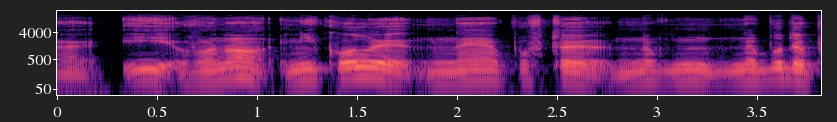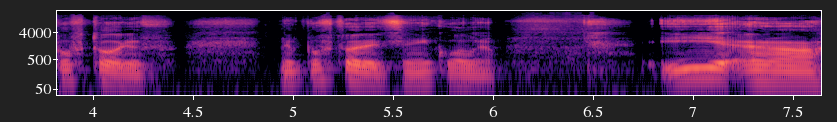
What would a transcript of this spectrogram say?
Е, І воно ніколи не повтор... не буде повторів, не повториться ніколи. І е,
